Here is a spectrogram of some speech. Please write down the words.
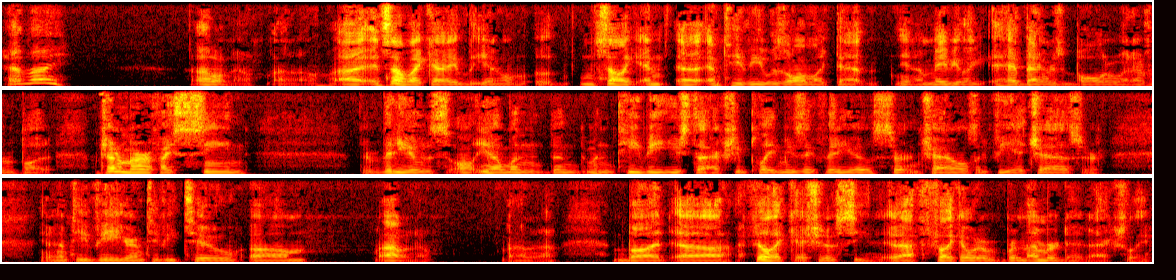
Have I? I don't know. I don't know. I, it's not like I, you know, it's not like M, uh, MTV was on like that. You know, maybe like Headbangers Ball or whatever. But I'm trying to remember if I seen their videos on. You know, when when, TV used to actually play music videos, certain channels like VHS or you know MTV or MTV2. Um, I don't know. I don't know. But uh, I feel like I should have seen it. I feel like I would have remembered it actually.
